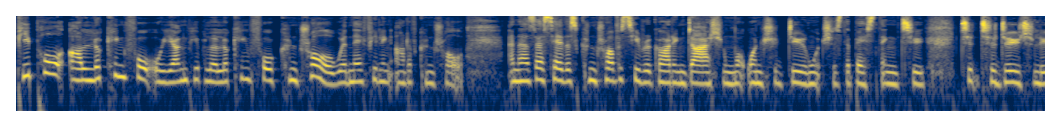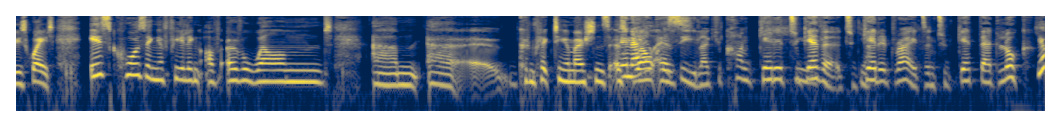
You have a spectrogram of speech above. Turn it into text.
people are looking for, or young people are looking for control when they're feeling out of control. And as I say, this controversy regarding diet and what one should do and which is the best thing to, to, to do to lose weight is causing a feeling of overwhelmed, um, uh, conflicting emotions as well as. Like you can't get it together to get it right and to get that look. Yeah,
